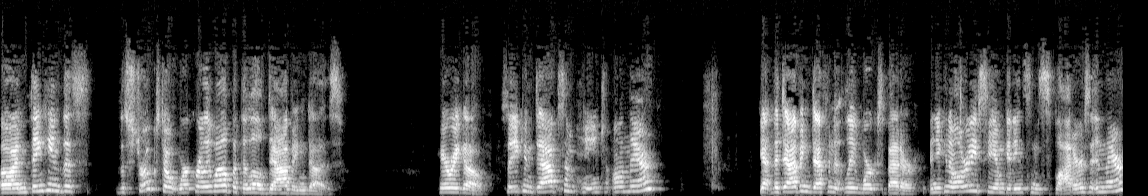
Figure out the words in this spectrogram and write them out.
Oh, I'm thinking this the strokes don't work really well, but the little dabbing does. Here we go. So you can dab some paint on there. Yeah, the dabbing definitely works better. And you can already see I'm getting some splatters in there.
